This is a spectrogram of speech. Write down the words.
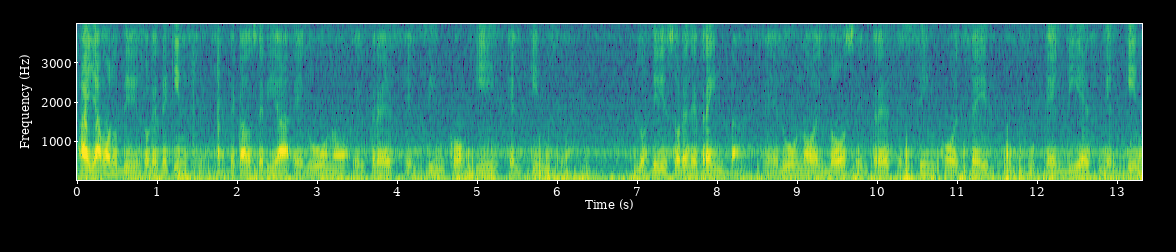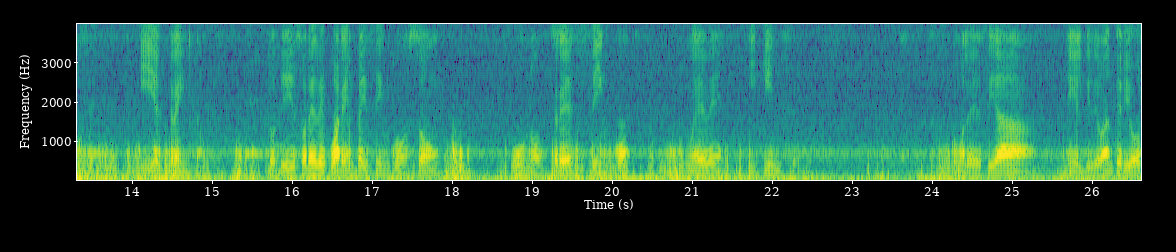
Hallamos los divisores de 15. En este caso sería el 1, el 3, el 5 y el 15. Los divisores de 30 el 1, el 2, el 3, el 5, el 6, el 10, el 15 y el 30. Los divisores de 45 son 1, 3, 5, 9 y 15. Como les decía en el video anterior,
